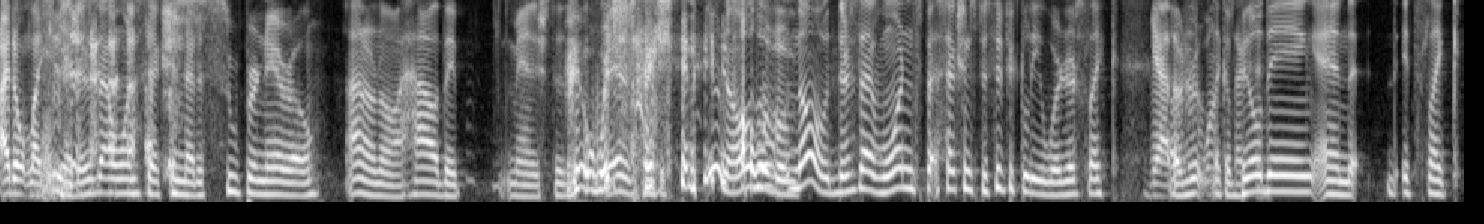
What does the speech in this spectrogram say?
I don't like it. Yeah, there's that one section that is super narrow. I don't know how they managed to. Which there's- section? You know, it's all the- of them. no. There's that one spe- section specifically where there's like Yeah, there's just re- one like a building, and it's like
